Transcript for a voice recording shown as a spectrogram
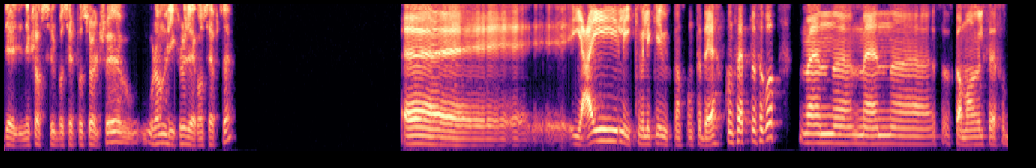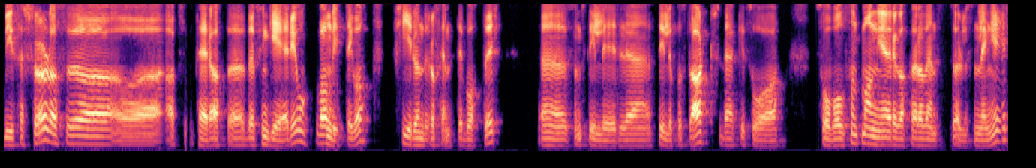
deler inn i klasser basert på størrelse. Hvordan liker du det konseptet? Eh, jeg liker vel ikke i utgangspunktet det konseptet så godt, men, men eh, så skal man vel se forbi seg sjøl og, og, akseptere at eh, det fungerer jo vanvittig godt. 450 båter eh, som stiller, stiller, på start. Det er ikke så, så voldsomt mange regattaer av den størrelsen lenger.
